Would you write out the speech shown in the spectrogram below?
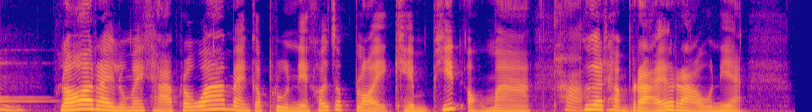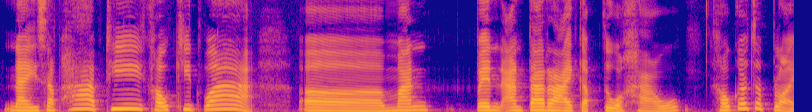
มเพราะอะไรรู้ไหมคะ เพราะว่าแมงกะพรุนเนี่ยเขาจะปล่อยเข็มพิษออกมาค่ะเพื่อทำร้ายเราเนี่ยในสภาพที่เขาคิดว่าเอ่อมันเป็นอันตรายกับตัวเขา เขาก็จะปล่อย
